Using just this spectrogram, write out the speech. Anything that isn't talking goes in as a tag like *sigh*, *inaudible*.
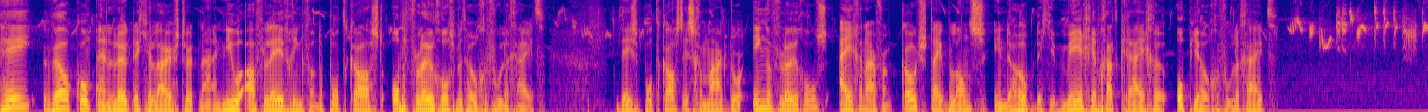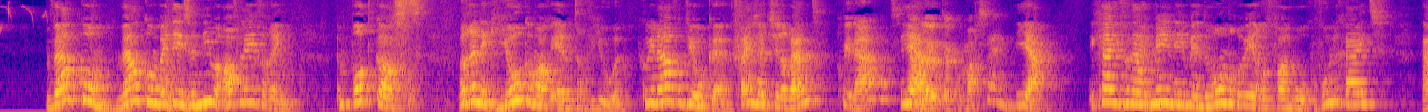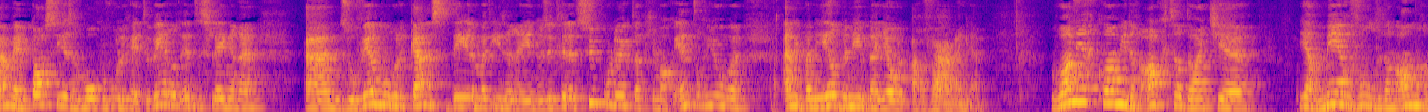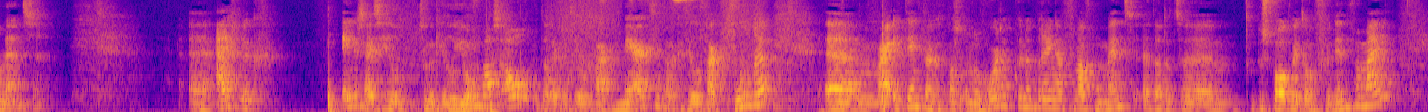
Hey, welkom en leuk dat je luistert naar een nieuwe aflevering van de podcast Op Vleugels met Hooggevoeligheid. Deze podcast is gemaakt door Inge Vleugels, eigenaar van Coach Balans, in de hoop dat je meer grip gaat krijgen op je hooggevoeligheid. Welkom, welkom bij deze nieuwe aflevering. Een podcast waarin ik Joke mag interviewen. Goedenavond Joke, fijn dat je er bent. Goedenavond, ja, Ja. leuk dat ik er mag zijn. Ja, ik ga je vandaag meenemen in de wonderenwereld van hooggevoeligheid. Mijn passie is om hooggevoeligheid de wereld in te slingeren. En zoveel mogelijk kennis te delen met iedereen. Dus ik vind het superleuk dat ik je mag interviewen. En ik ben heel benieuwd naar jouw ervaringen. Wanneer kwam je erachter dat je ja, meer voelde dan andere mensen? Eh, eigenlijk, enerzijds heel, toen ik heel jong was al, dat ik het heel vaak merkte, dat ik het heel vaak voelde. Ehm, maar ik denk dat ik het pas onder woorden heb kunnen brengen vanaf het moment eh, dat het ehm, besproken werd door een vriendin van mij.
